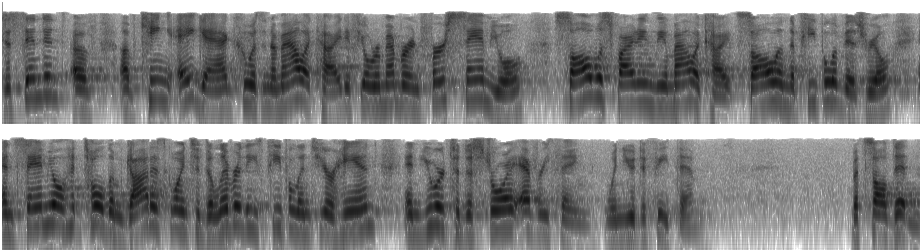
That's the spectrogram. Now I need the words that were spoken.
descendant of, of King Agag, who was an Amalekite. If you'll remember in 1 Samuel, Saul was fighting the Amalekites, Saul and the people of Israel, and Samuel had told them, God is going to deliver these people into your hand, and you are to destroy everything when you defeat them. But Saul didn't.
